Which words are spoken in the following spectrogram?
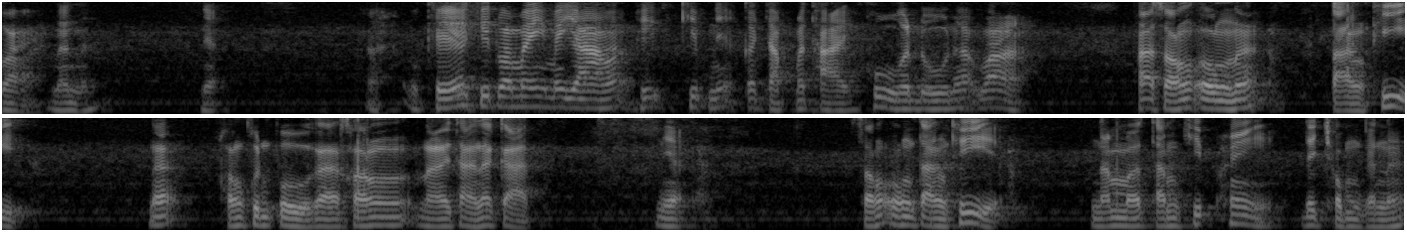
กว่านั่นนะ โอเค คิดว่าไม่ไม่ยาวอะพี่คลิปนี้ก็จับมาถ่ายคู่กันดูนะว่า พระสององค์นะต่างที่นะของคุณปู่กับของนายฐานอากาศ เนี่ยสององค์ต่างที่นำมาทำคลิปให้ได้ชมกันนะ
